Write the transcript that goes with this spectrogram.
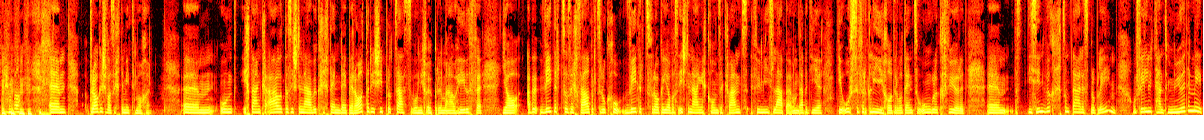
ähm, die Frage ist, was ich damit mache. Ähm, und ich denke auch, das ist dann auch wirklich dann der beraterische Prozess, wo ich jemandem auch helfe, ja, eben wieder zu sich selber zurückkommen, wieder zu fragen, ja, was ist denn eigentlich Konsequenz für mein Leben? Und eben die, die Aussenvergleiche, oder, die dann zu Unglück führen, ähm, das, die sind wirklich zum Teil ein Problem. Und viele Leute haben Mühe damit,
